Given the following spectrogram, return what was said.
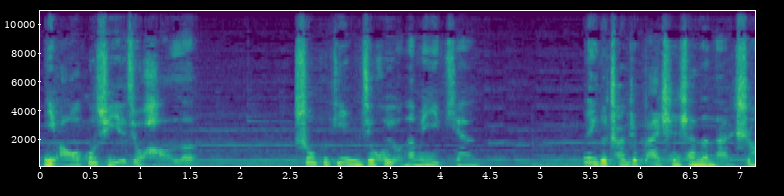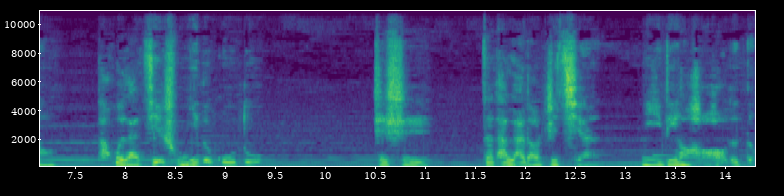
你熬过去也就好了。说不定就会有那么一天，那个穿着白衬衫的男生，他会来解除你的孤独。只是，在他来到之前，你一定要好好的等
